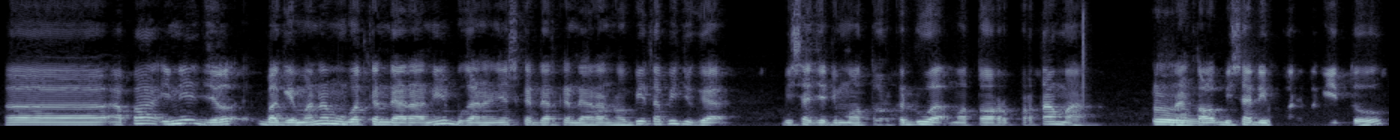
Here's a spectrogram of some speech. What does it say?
eh, apa ini bagaimana membuat kendaraan ini bukan hanya sekedar kendaraan hobi, tapi juga bisa jadi motor kedua, motor pertama. Hmm. Nah kalau bisa dibuat begitu,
